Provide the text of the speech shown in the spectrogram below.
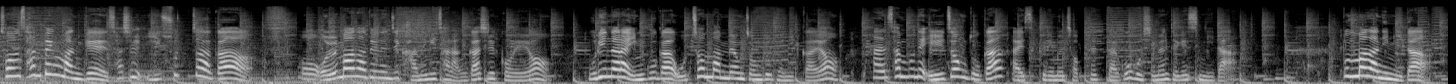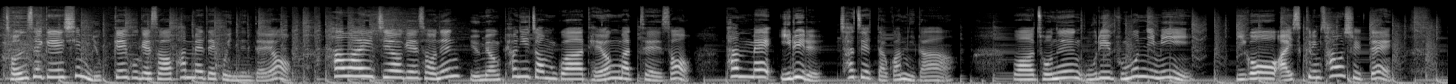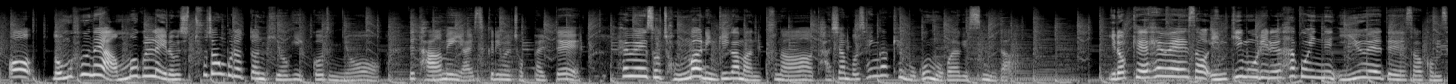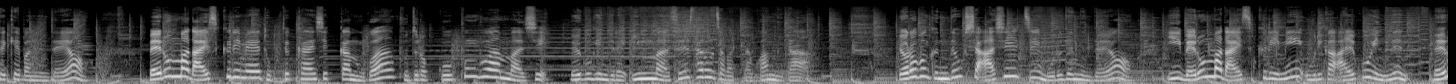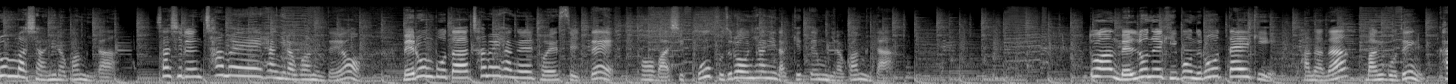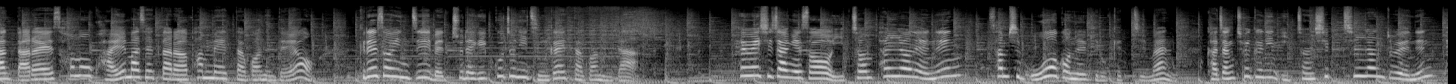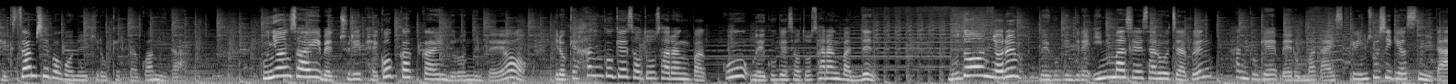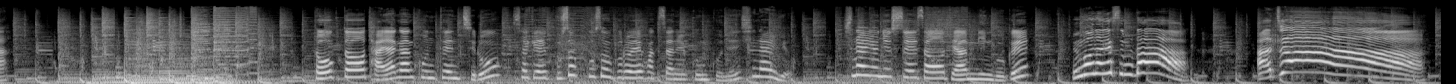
1,300만 개, 사실 이 숫자가 어, 얼마나 되는지 가늠이 잘 안 가실 거예요. 우리나라 인구가 5천만 명 정도 되니까요. 한 3분의 1 정도가 아이스크림을 접했다고 보시면 되겠습니다. 뿐만 아닙니다. 전 세계 16개국에서 판매되고 있는데요. 하와이 지역에서는 유명 편의점과 대형마트에서 판매 1위를 차지했다고 합니다. 와, 저는 우리 부모님이 이거 아이스크림 사오실 때 어, 너무 흔해 안 먹을래 이러면서 투정 부렸던 기억이 있거든요. 근데 다음에 이 아이스크림을 접할 때 해외에서 정말 인기가 많구나 다시 한번 생각해보고 먹어야겠습니다. 이렇게 해외에서 인기몰이를 하고 있는 이유에 대해서 검색해봤는데요. 메론맛 아이스크림의 독특한 식감과 부드럽고 풍부한 맛이 외국인들의 입맛을 사로잡았다고 합니다. 여러분 근데 혹시 아실지 모르겠는데요. 이 메론맛 아이스크림이 우리가 알고 있는 메론맛이 아니라고 합니다. 사실은 참외 향이라고 하는데요. 메론보다 참외 향을 더했을 때 더 맛있고 부드러운 향이 났기 때문이라고 합니다. 또한 멜론을 기본으로 딸기, 바나나, 망고 등 각 나라의 선호 과일 맛에 따라 판매했다고 하는데요. 그래서인지 매출액이 꾸준히 증가했다고 합니다. 해외 시장에서 2008년에는 35억 원을 기록했지만 가장 최근인 2017년도에는 130억 원을 기록했다고 합니다. 9년 사이 매출이 100억 가까이 늘었는데요. 이렇게 한국에서도 사랑받고 외국에서도 사랑받는 무더운 여름 외국인들의 입맛을 사로잡은 한국의 메론맛 아이스크림 소식이었습니다. 더욱더 다양한 콘텐츠로 세계 구석구석으로의 확산을 꿈꾸는 신한류. 신한류 뉴스에서 대한민국을 응원하겠습니다! 아자!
